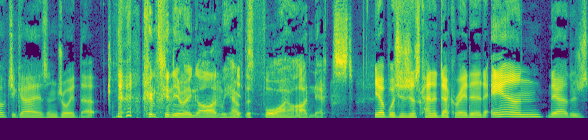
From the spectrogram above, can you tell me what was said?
Hope you guys enjoyed that. Continuing on, we have the foyer next. Yep, which is just kind of decorated, and yeah, there's,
